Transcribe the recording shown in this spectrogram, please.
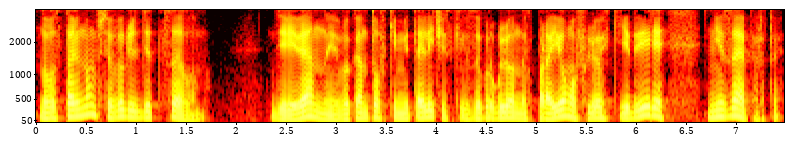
но в остальном все выглядит целым. Деревянные в окантовке металлических закругленных проемов легкие двери не заперты.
